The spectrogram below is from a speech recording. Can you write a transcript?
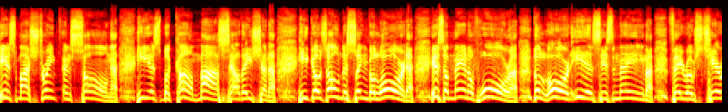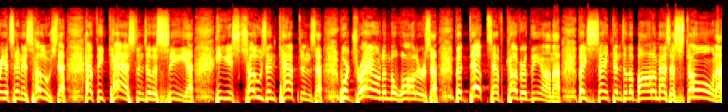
is my strength and song. He has become my salvation. He goes on to sing, The Lord is a man of war. The Lord is his name. Pharaoh's chariots and his host uh, hath he cast into the sea. Uh, he has chosen captains uh, were drowned in the waters. Uh, the depths have covered them. Uh, they sank into the bottom as a stone. Uh,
